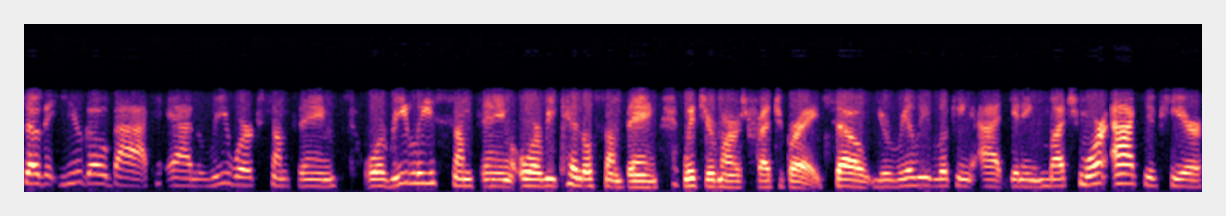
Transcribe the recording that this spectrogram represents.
so that you go back and rework something or release something or rekindle something with your Mars retrograde. So you're really looking at getting much more active here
